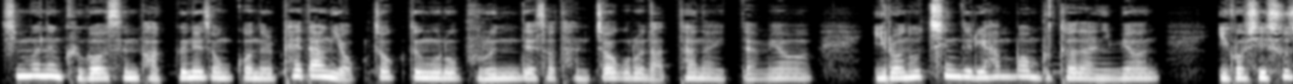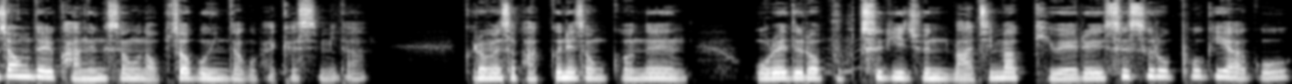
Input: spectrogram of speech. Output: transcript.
신문은 그것은 박근혜 정권을 패당 역적 등으로 부르는 데서 단적으로 나타나 있다며 이런 호칭들이 한번 붙어 다니면 이것이 수정될 가능성은 없어 보인다고 밝혔습니다. 그러면서 박근혜 정권은 올해 들어 북측이 준 마지막 기회를 스스로 포기하고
